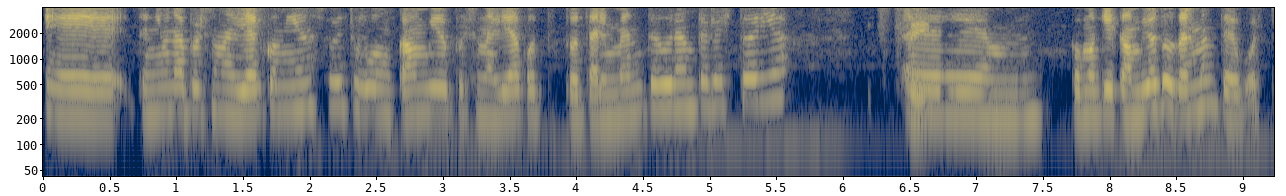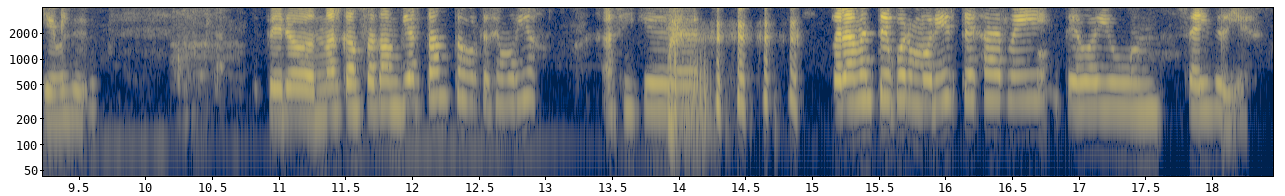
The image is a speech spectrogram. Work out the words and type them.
eh, tenía una personalidad al comienzo y tuvo un cambio de personalidad totalmente durante la historia. Sí. Eh, como que cambió totalmente, porque pero no alcanzó a cambiar tanto porque se murió. Así que solamente por morirte, Harry, te doy un 6 de 10,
